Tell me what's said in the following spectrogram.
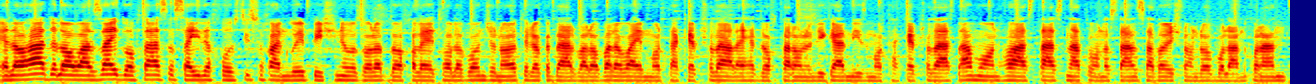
الهه دلاورزه گفته است که سعید خوستی سخنگوی پیشین وزارت داخله طالبان جنایاتی را که در برابر وی مرتکب شده علیه دختران دیگر نیز مرتکب شده است اما آنها از ترس نتوانستند صدایشان را بلند کنند.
